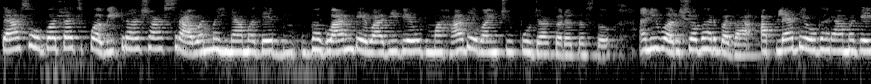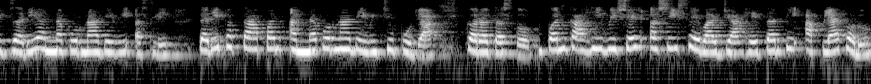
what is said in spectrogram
त्यासोबतच पवित्र अशा श्रावण महिन्यामध्ये भगवान देवादिदेव महादेवांची पूजा करत असतो. आणि वर्षभर बघा आपल्या देवघरामध्ये जरी अन्नपूर्णा देवी असली तरी फक्त आपण अन्नपूर्णा देवीची पूजा करत असतो. पण काही विशेष अशी सेवा जी आहे तर ती आपल्याकडून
